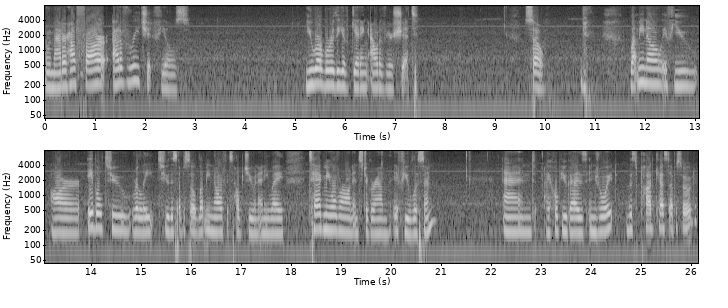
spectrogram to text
no matter how far out of reach it feels, you are worthy of getting out of your shit. So, let me know if you are able to relate to this episode. Let me know if it's helped you in any way. Tag me over on Instagram if you listen. And I hope you guys enjoyed this podcast episode.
